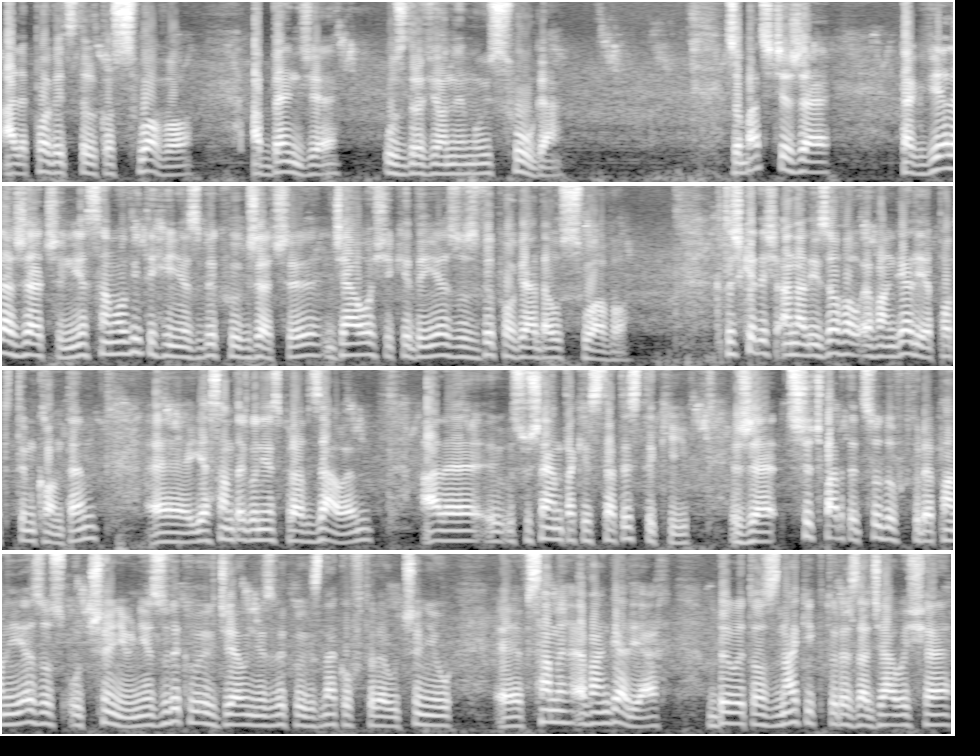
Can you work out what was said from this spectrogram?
ale powiedz tylko słowo, a będzie uzdrowiony mój sługa. Zobaczcie, że tak wiele rzeczy, niesamowitych i niezwykłych rzeczy działo się, kiedy Jezus wypowiadał słowo. Ktoś kiedyś analizował Ewangelię pod tym kątem. E, Ja sam tego nie sprawdzałem, ale y, usłyszałem takie statystyki, że 3 czwarte cudów, które Pan Jezus uczynił, niezwykłych dzieł, niezwykłych znaków, które uczynił e, w samych Ewangeliach, były to znaki, które zadziały się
